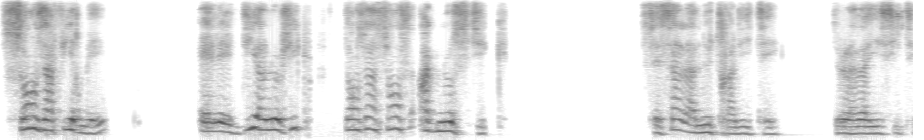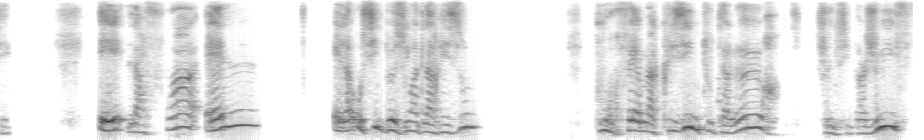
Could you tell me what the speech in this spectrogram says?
sans affirmer. Elle est dialogique dans un sens agnostique. C'est ça la neutralité de la laïcité. Et la foi, elle, elle a aussi besoin de la raison. Pour faire ma cuisine tout à l'heure, je ne suis pas juif,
